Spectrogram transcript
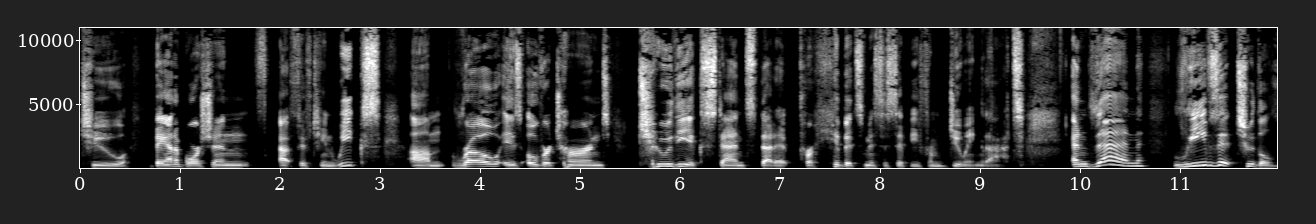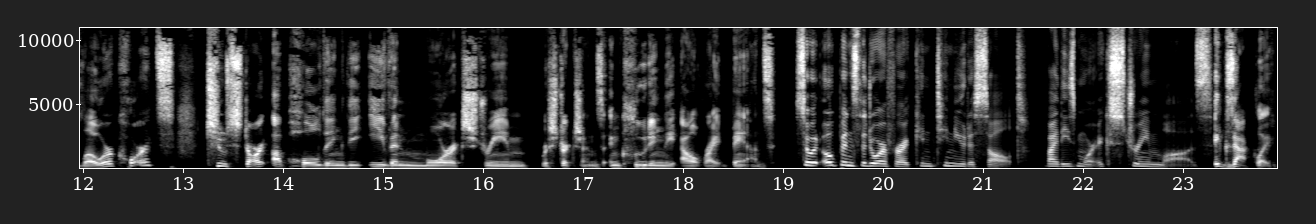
to ban abortion at 15 weeks. Um, Roe is overturned to the extent that it prohibits Mississippi from doing that. And then leaves it to the lower courts to start upholding the even more extreme restrictions, including the outright bans. So it opens the door for a continued assault by these more extreme laws. Exactly.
